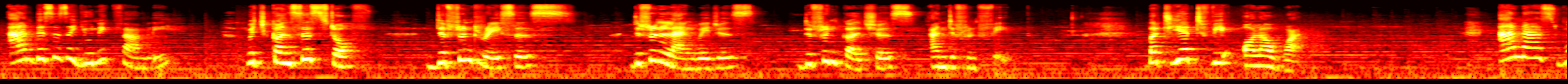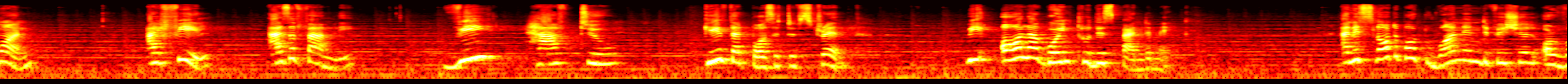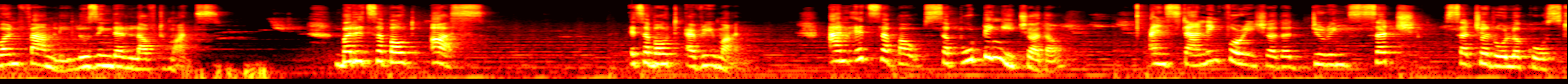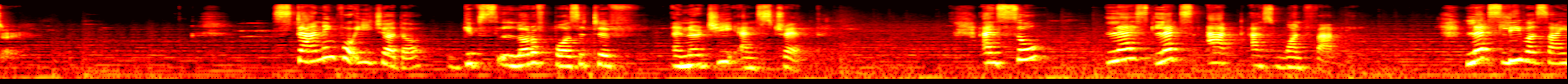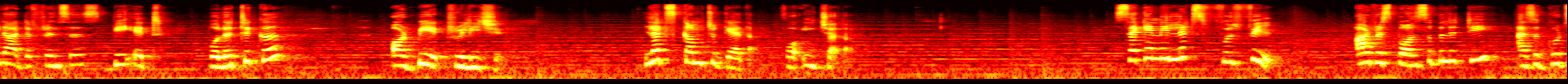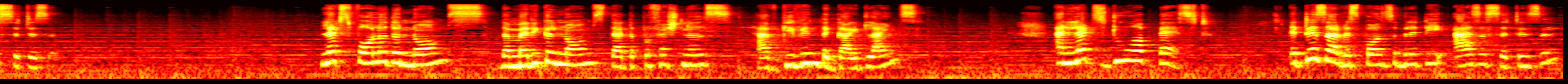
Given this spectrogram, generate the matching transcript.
And this is a unique family which consists of different races, different languages, different cultures, and different faith. But yet we all are one. And as one, I feel as a family, we have to give that positive strength. We all are going through this pandemic. And it's not about one individual or one family losing their loved ones, but it's about us. It's about everyone. And it's about supporting each other and standing for each other during such such a roller coaster. Standing for each other gives a lot of positive energy and strength. And so let's let's act as one family. Let's leave aside our differences, be it political or be it religion. Let's come together for each other. Secondly, let's fulfill our responsibility as a good citizen. Let's follow the norms, the medical norms that the professionals have given, the guidelines, and let's do our best. It is our responsibility as a citizen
